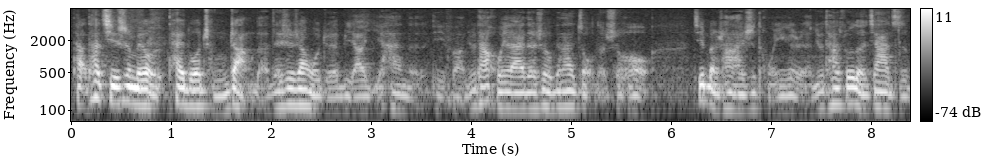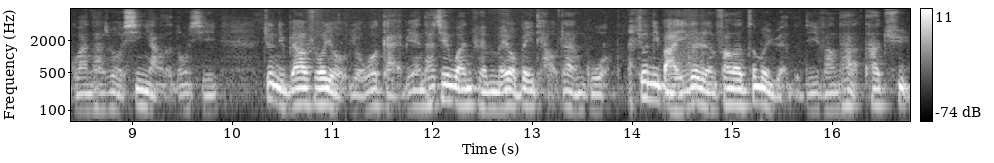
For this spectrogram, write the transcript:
他他其实没有太多成长的，这是让我觉得比较遗憾的地方。就他回来的时候跟他走的时候，基本上还是同一个人。就他说的价值观，他说有信仰的东西，就你不要说有有过改变，他其实完全没有被挑战过。就你把一个人放到这么远的地方，他他去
